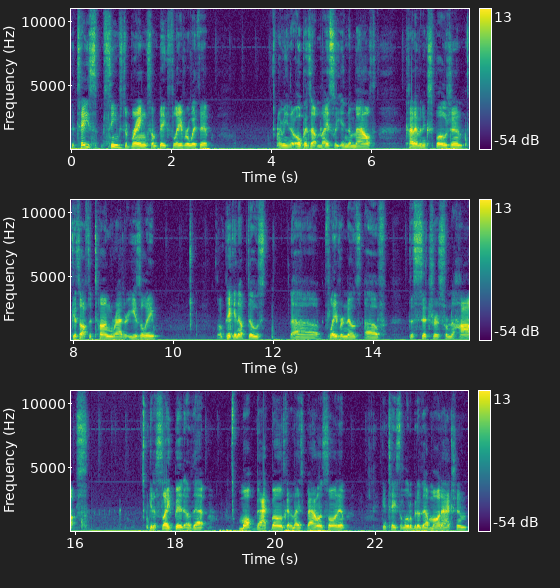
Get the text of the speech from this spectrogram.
the taste seems to bring some big flavor with it. I mean, it opens up nicely in the mouth, kind of an explosion. Gets off the tongue rather easily. I'm picking up those uh, flavor notes of the citrus from the hops. Get a slight bit of that malt backbone. It's got a nice balance on it. You can taste a little bit of that malt action,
